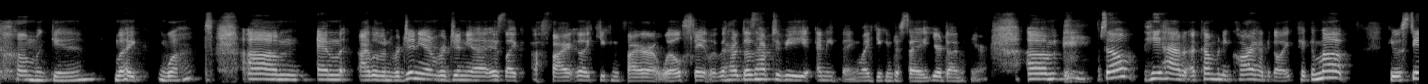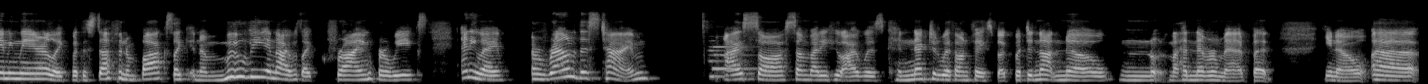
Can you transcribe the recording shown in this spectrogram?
come again? Like what? Um and i live in virginia and virginia is like a fire like you can fire at will state. Like there doesn't have to be anything. Like you can just say you're done here. Um so he had a company car. I had to go like pick him up. He was standing there like with the stuff in a box like in a movie and i was like crying for weeks. Anyway around this time I saw somebody who I was connected with on Facebook, but did not know, no, had never met, but you know, uh,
